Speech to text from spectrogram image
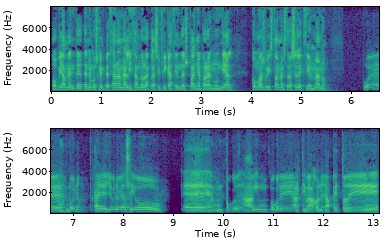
Obviamente tenemos que empezar analizando la clasificación de España para el Mundial. ¿Cómo has visto a nuestra selección, Nano? Pues bueno, eh, yo creo que ha sido eh, un poco, ha habido un poco de altibajo en el aspecto de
